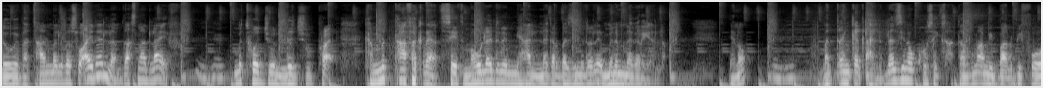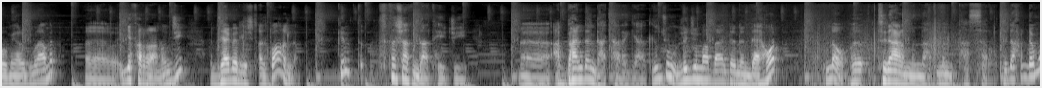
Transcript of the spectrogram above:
Louis Vuitton መልበሱ አይደለም። that's not life የምትወጂውን ልጅ ከምታፈቅሪያት ሴት መውለድን የሚያህል ነገር በዚህ ምድር ላይ ምንም ነገር የለም። መጠንቀቅ አለ። ለዚህ ነው እኮ ሴክስ አታርጉ ምናምን የሚባለው before marriage ምናምን እየፈራ ነው እንጂ እግዚአብሔር ልጅ ጠልቶ አይደለም። ግን ትተሻት እንዳትሄጂ አባንደን እንዳታረጊያት ልጁም አባንደን እንዳይሆን ነው ትዳር የምንታሰረው። ትዳር ደግሞ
